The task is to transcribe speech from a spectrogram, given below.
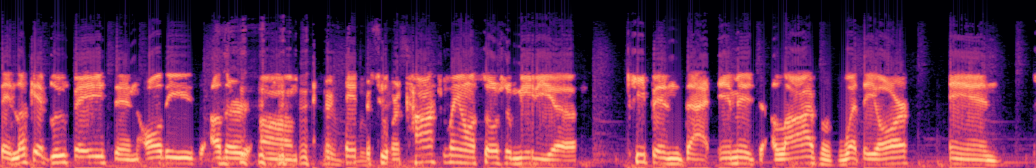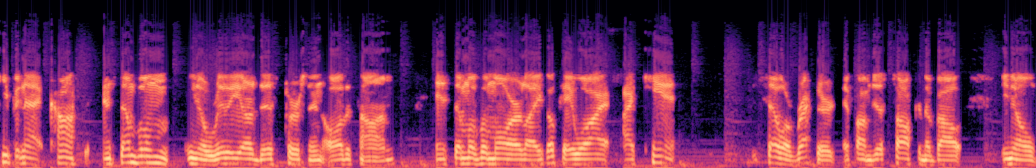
They look at Blueface and all these other um, entertainers who are constantly on social media, keeping that image alive of what they are and keeping that constant. And some of them, you know, really are this person all the time. And some of them are like, okay, well, I, I can't sell a record if I'm just talking about, you know,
